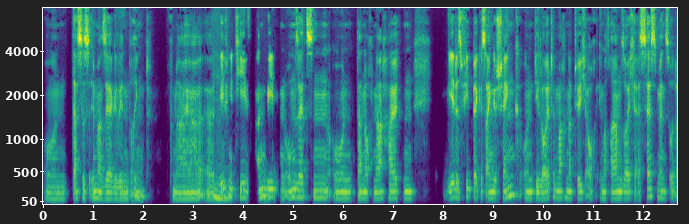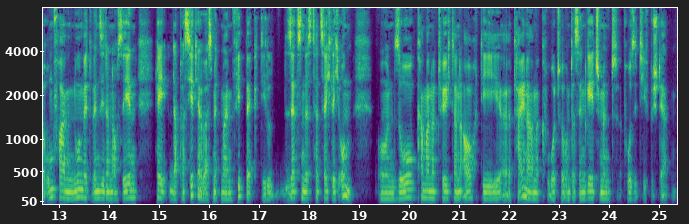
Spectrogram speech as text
Und das ist immer sehr gewinnbringend. Von daher äh, mhm. definitiv anbieten, umsetzen und dann auch nachhalten. jedes Feedback ist ein Geschenk und die Leute machen natürlich auch im Rahmen solcher Assessments oder Umfragen nur mit, wenn sie dann auch sehen, hey, da passiert ja was mit meinem Feedback, die setzen das tatsächlich um. Und so kann man natürlich dann auch die äh, Teilnahmequote und das Engagement positiv bestärken.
